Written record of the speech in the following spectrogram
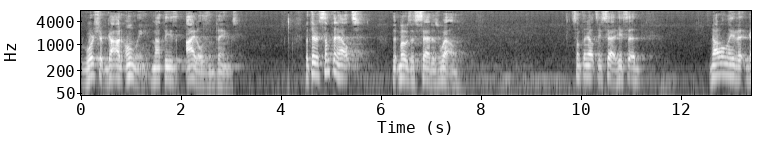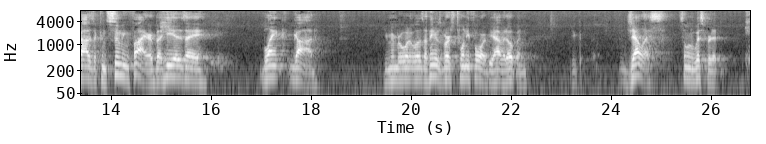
worship God only, not these idols and things. But there is something else that Moses said as well. Something else he said. He said, not only that God is a consuming fire, but he is a blank God. You remember what it was? I think it was verse 24 if you have it open. You're jealous. Someone whispered it.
